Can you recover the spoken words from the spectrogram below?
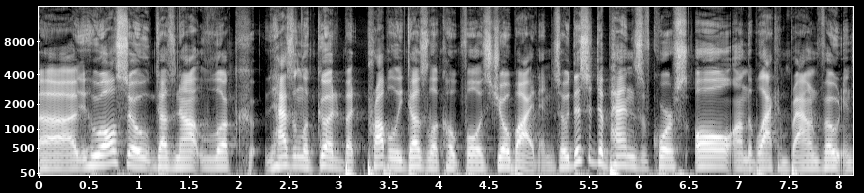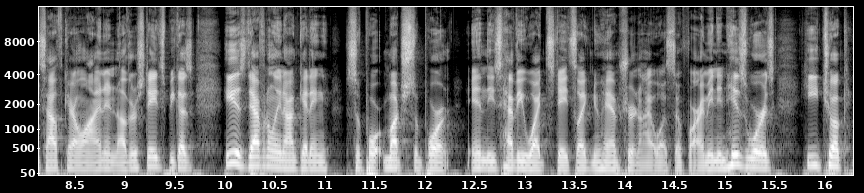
Uh, who also does not look, hasn't looked good, but probably does look hopeful, is Joe Biden. So this depends, of course, all on the black and brown vote in South Carolina and other states because he is definitely not getting support, much support in these heavy white states like New Hampshire and Iowa so far. I mean, in his words, he took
